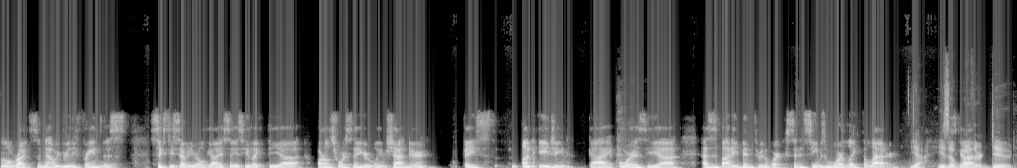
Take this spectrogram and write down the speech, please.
All right. So now we've really framed this 67 year old guy. Say, is he like the uh, Arnold Schwarzenegger, William Shatner face unaging guy, or is he uh, has his body been through the works? And it seems more like the latter. Yeah, he's, he's a got, weathered dude.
